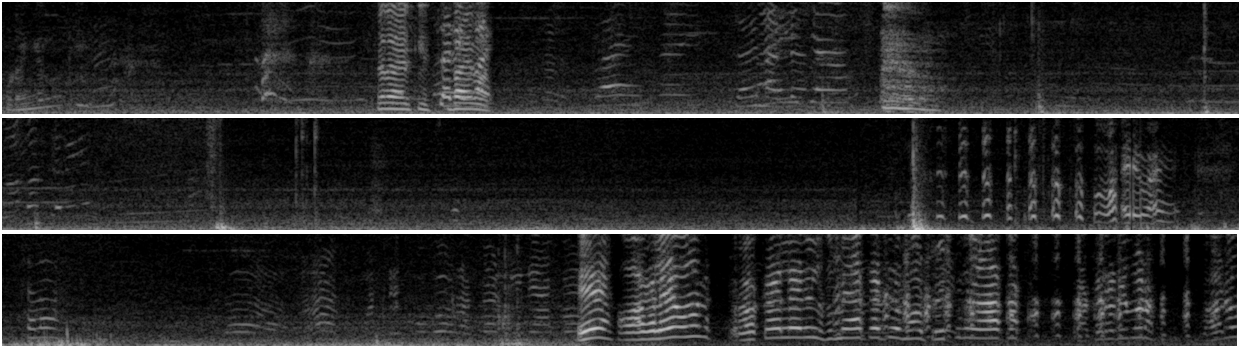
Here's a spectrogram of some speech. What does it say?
ಕುಡಂಗಿಲ್ಲ. ಚಲೋ ಆಶ್ಲಿ ಸರಿ ಬಾಯ್ ಬಾಯ್ ಬಾಯ್ ಬಾಯ್ ಚಲೋ ಏ ಹೋಗಲೇ ಹೋಗ ರೊಕ್ಕ ಇಲ್ಲ ಏನಿಲ್ಲ ಸುಮ್ಮನೆ ಹಾಕತ್ತೀವಿ ನಾವು ಟ್ರಿಪ್ ಹಾಕ ರೊಕ್ಕ ರೆಡಿ ಮಾಡು ಮಾಡು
